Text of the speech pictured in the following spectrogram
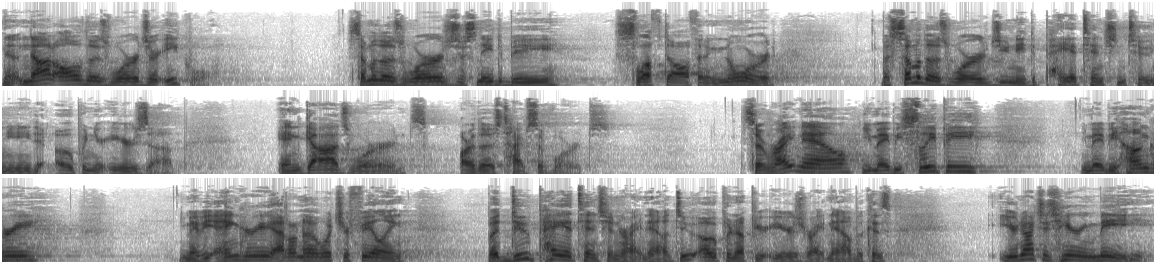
Now, not all those words are equal. Some of those words just need to be sloughed off and ignored. But some of those words you need to pay attention to and you need to open your ears up. And God's words are those types of words. So right now, you may be sleepy, you may be hungry. You may be angry. I don't know what you're feeling. But do pay attention right now. Do open up your ears right now because you're not just hearing me,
